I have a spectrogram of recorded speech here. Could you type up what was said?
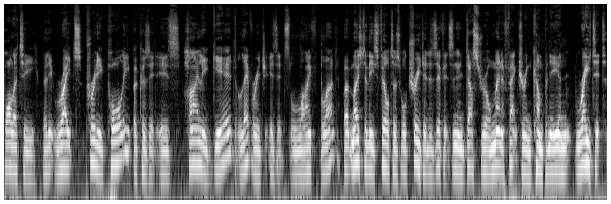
quality that it rates pretty poorly because it is highly geared. Leverage is its lifeblood. But most of these filters will treat it as if it's an industrial manufacturing company and rate it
